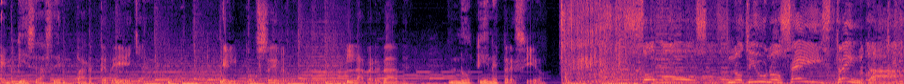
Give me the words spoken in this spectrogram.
Empieza a ser parte de ella. El vocero. La verdad no tiene precio. Somos Noti 1630. Noti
